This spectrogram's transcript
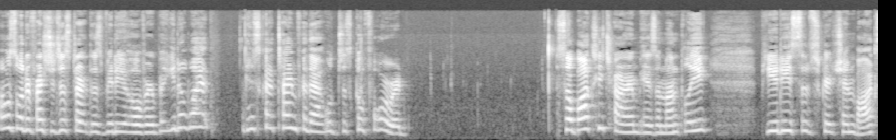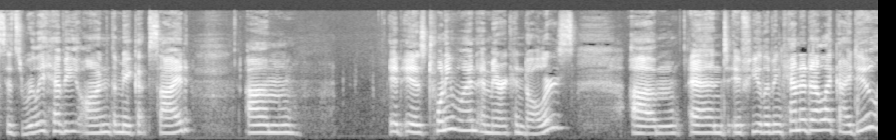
I was wondering if I should just start this video over, but you know what? He's got time for that. We'll just go forward. So BoxyCharm is a monthly beauty subscription box. It's really heavy on the makeup side. Um, it is 21 American dollars. Um, and if you live in Canada like I do,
